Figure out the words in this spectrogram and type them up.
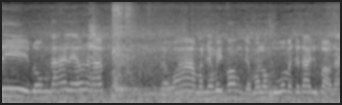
50 ลงได้แล้วนะครับ แต่ว่ามันยังไม่คล่อง เดี๋ยวมาลองดูว่ามันจะได้หรือเปล่านะ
